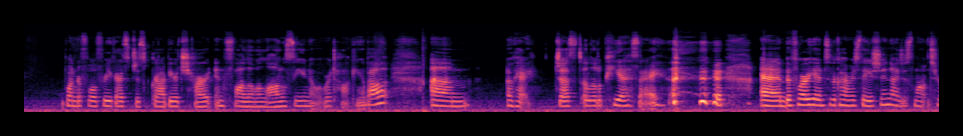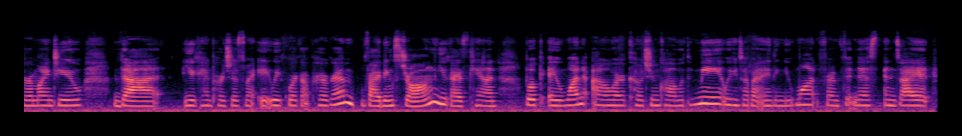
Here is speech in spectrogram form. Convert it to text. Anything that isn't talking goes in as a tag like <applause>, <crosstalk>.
wonderful for you guys to just grab your chart and follow along so you know what we're talking about. Um, okay, just a little PSA. <laughs> and before we get into the conversation, I just want to remind you that you can purchase my eight week workout program, Vibing Strong. You guys can book a one hour coaching call with me. We can talk about anything you want from fitness and diet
